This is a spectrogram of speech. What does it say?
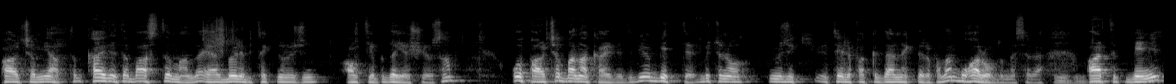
parçamı yaptım. Kaydete bastığım anda eğer böyle bir teknolojinin altyapıda yaşıyorsam o parça bana kaydediliyor, bitti. Bütün o müzik telif hakkı dernekleri falan buhar oldu mesela. Artık beni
